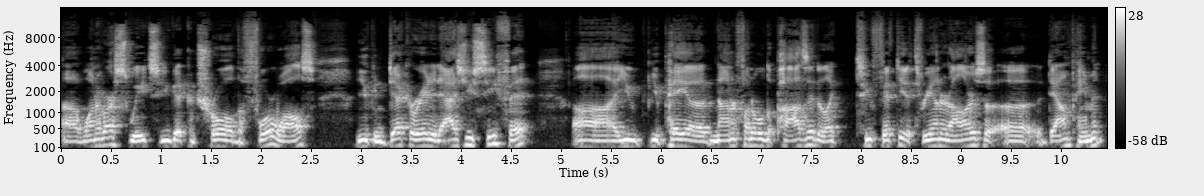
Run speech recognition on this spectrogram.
uh, one of our suites. You get control of the four walls. You can decorate it as you see fit. Uh, you you pay a non-refundable deposit of like two fifty to three hundred dollars a down payment,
